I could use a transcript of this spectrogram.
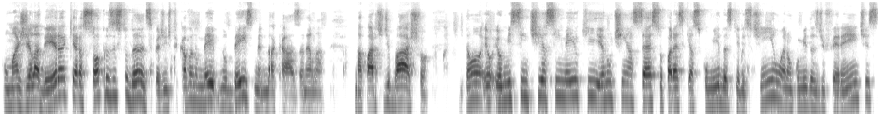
uma geladeira que era só para os estudantes, porque a gente ficava no, meio, no basement da casa, né, na, na parte de baixo. Então eu, eu me sentia assim meio que eu não tinha acesso, parece que as comidas que eles tinham eram comidas diferentes.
